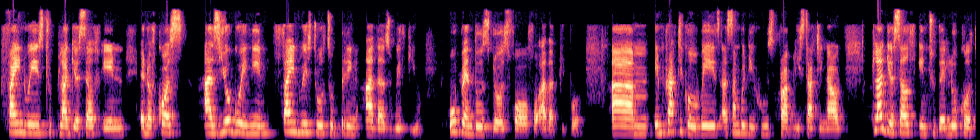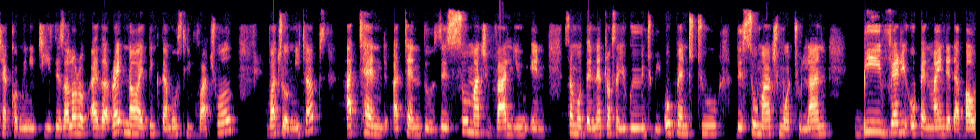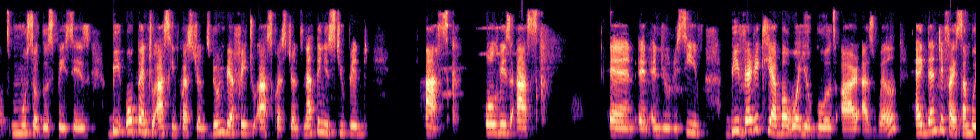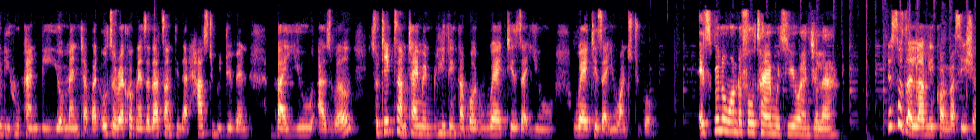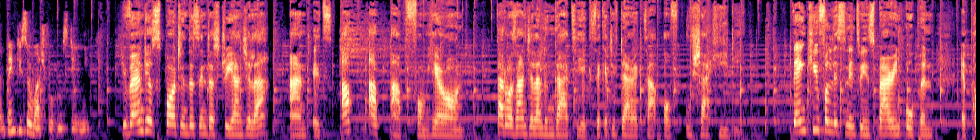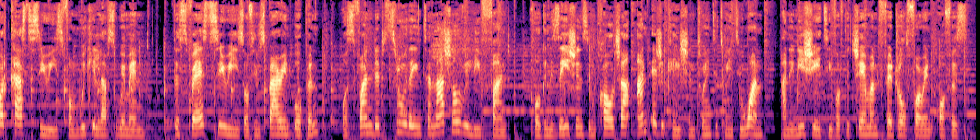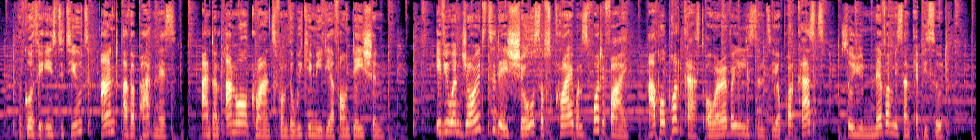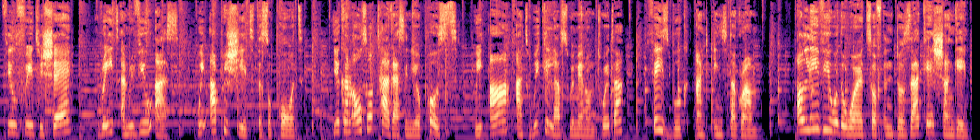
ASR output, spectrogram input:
Find ways to plug yourself in. And of course, as you're going in, find ways to also bring others with you. Open those doors for for other people. Um, in practical ways as somebody who's probably starting out plug yourself into the local tech communities there's a lot of either right now i think they're mostly virtual virtual meetups. Attend attend those. There's so much value in some of the networks that you're going to be opened to. There's so much more to learn. Be very open minded about most of those spaces. Be open to asking questions. Don't be afraid to ask questions. Nothing is stupid. Ask always ask and, and and you receive. Be very clear about what your goals are as well. Identify somebody who can be your mentor but also recognize that that's something that has to be driven by you as well. So take some time and really think about where it is that you where it is that you want to go. It's been a wonderful time with you angela. This was a lovely conversation. Thank you so much for hosting me. You've earned your spot in this industry, Angela, and it's up, up, up from here on. That was Angela Lungati, Executive Director of Ushahidi. Thank you for listening to Inspiring Open, a podcast series from Wiki Loves Women. This first series of Inspiring Open was funded through the International Relief Fund for Organizations in Culture and Education 2021, an initiative of the German Federal Foreign Office, the Goethe Institute, and other partners, and an annual grant from the Wikimedia Foundation. If you enjoyed today's show, subscribe on Spotify, Apple Podcast, or wherever you listen to your podcasts so you never miss an episode. Feel free to share, rate, and review us. We appreciate the support. You can also tag us in your posts. We are at Wiki Loves Women on Twitter, Facebook, and Instagram. I'll leave you with the words of Ntozake Shange.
